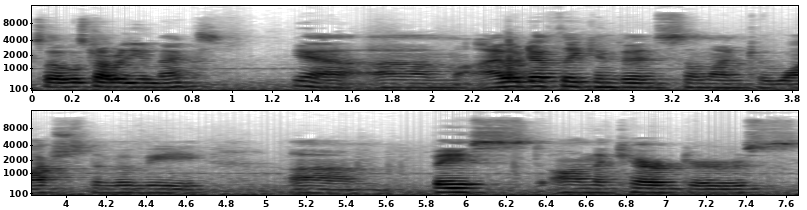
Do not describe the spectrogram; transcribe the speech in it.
So we'll start with you max. Yeah, um, I would definitely convince someone to watch the movie um, based on the characters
